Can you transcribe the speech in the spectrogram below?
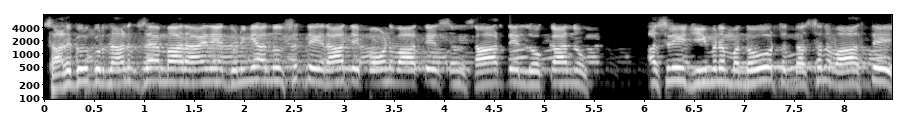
ਸਤਿਗੁਰੂ ਗੁਰੂ ਨਾਨਕ ਸਾਹਿਬ ਮਹਾਰਾਜ ਨੇ ਦੁਨੀਆ ਨੂੰ ਸਿੱਧੇ ਰਾਹ ਤੇ ਪਾਉਣ ਵਾਸਤੇ ਸੰਸਾਰ ਦੇ ਲੋਕਾਂ ਨੂੰ ਅਸਲੀ ਜੀਵਨ ਮਨੋਰਥ ਦੱਸਣ ਵਾਸਤੇ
